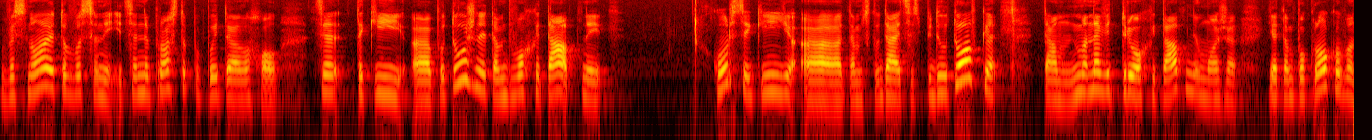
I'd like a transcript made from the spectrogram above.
весною та восени. І це не просто попити алахол. Це такий е, потужний, там двохетапний курс, який е, там складається з підготовки. Там навіть трьохетапний може, я там покроково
